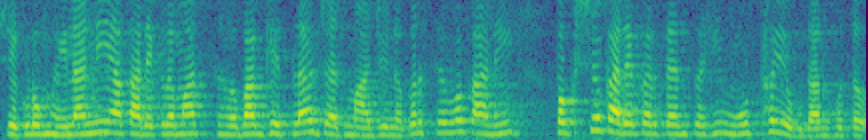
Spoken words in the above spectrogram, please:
शेकडो महिलांनी या कार्यक्रमात सहभाग घेतला ज्यात माजी नगरसेवक आणि पक्ष कार्यकर्त्यांचंही मोठं योगदान होतं.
